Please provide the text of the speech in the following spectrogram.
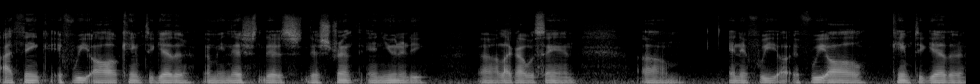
I think if we all came together, I mean, there's there's there's strength in unity, uh, like I was saying, um, and if we uh, if we all came together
